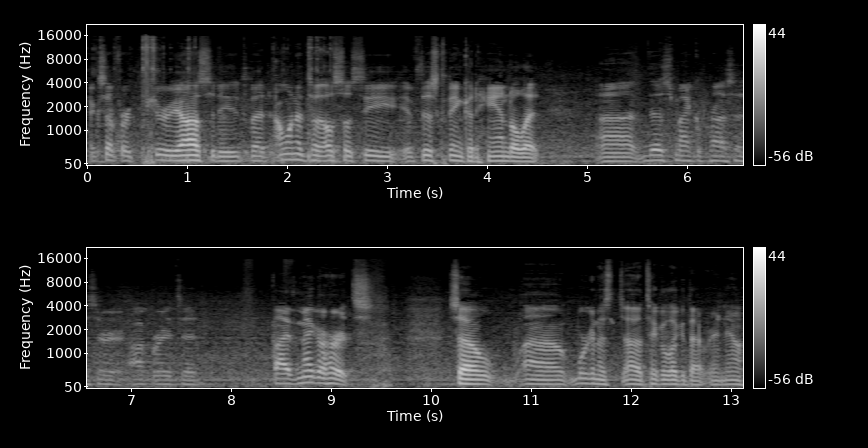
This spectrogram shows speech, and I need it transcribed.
except for curiosity, but I wanted to also see if this thing could handle it. Uh, this microprocessor operates at five megahertz. So uh, we're gonna uh, take a look at that right now.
